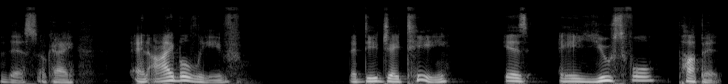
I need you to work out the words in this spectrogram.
this, okay? And I believe that DJT is a useful puppet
